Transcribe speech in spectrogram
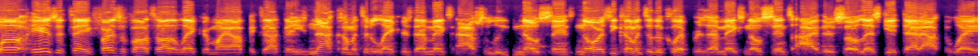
Well, here's the thing. First of all, to all the Laker myopics out there, he's not coming to the Lakers. That makes absolutely no sense. Nor is he coming to the Clippers. That makes no sense either. So let's get that out the way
